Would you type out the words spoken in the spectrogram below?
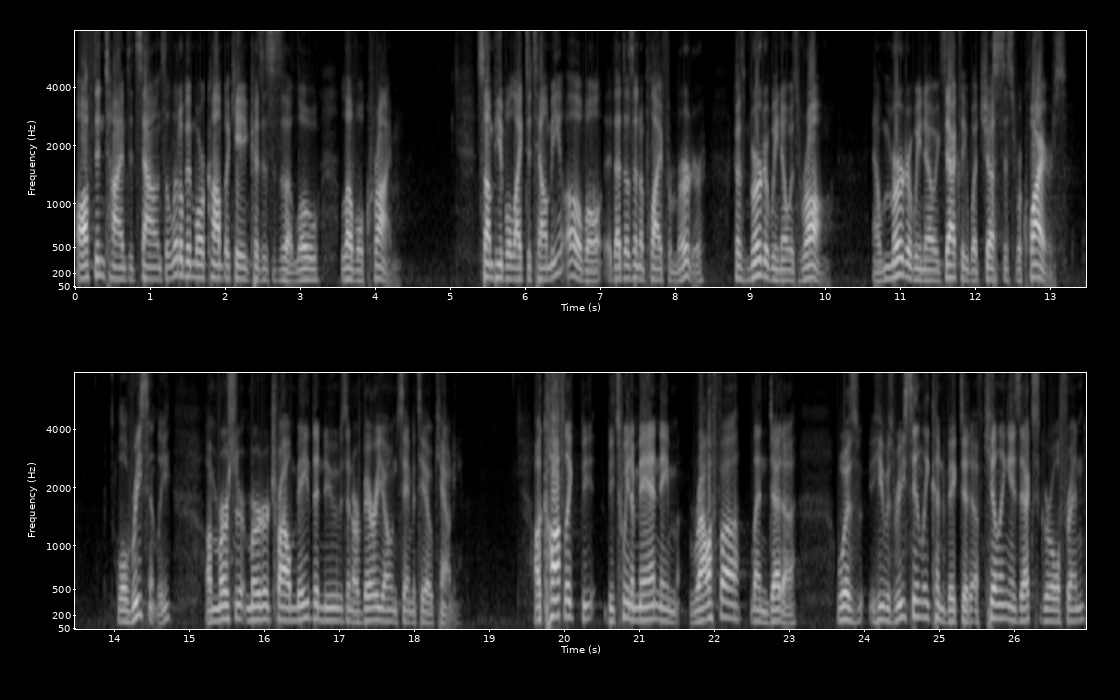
oftentimes it sounds a little bit more complicated because this is a low level crime. Some people like to tell me, oh, well, that doesn't apply for murder because murder we know is wrong. And murder we know exactly what justice requires. Well, recently, a murder, trial made the news in our very own San Mateo County. A conflict be- between a man named Ralpha Landeta was he was recently convicted of killing his ex-girlfriend,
